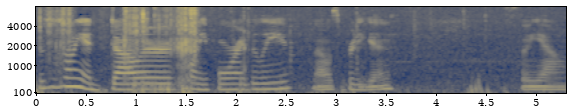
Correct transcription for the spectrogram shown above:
This was only a dollar twenty-four, I believe. That was pretty good. So yeah.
